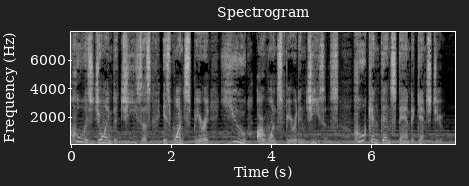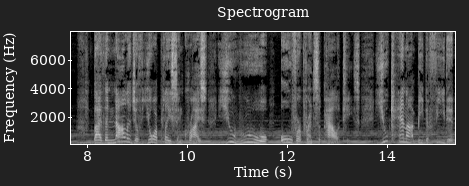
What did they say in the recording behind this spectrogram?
who is joined to Jesus is one spirit, you are one spirit in Jesus. Who can then stand against you? By the knowledge of your place in Christ, you rule over principalities. You cannot be defeated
